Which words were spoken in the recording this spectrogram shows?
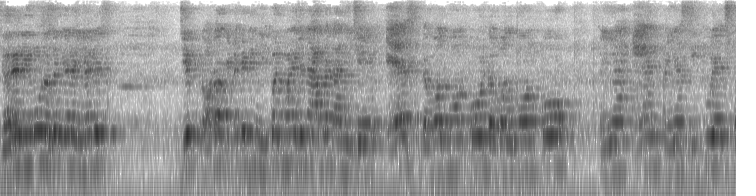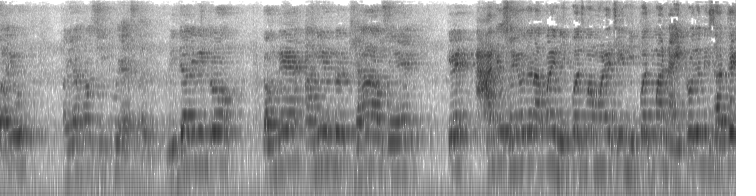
જ્યારે રિમૂવ થશે ત્યારે અહીંયા જે જે પ્રોડક્ટ એટલે કે જે નિપજ મળે છે તે આ પ્રકારની છે, S double bond O double bond O, અહીંયા N, અહીંયા C2H5 અહીંયા પણ C2H5 વિદ્યાર્થી મિત્રો, તમને આની અંદર ખ્યાલ આવશે કે આ જે સંયોજન આપણને નિપજમાં મળે છે નિપજમાં નાઇટ્રોજનની સાથે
